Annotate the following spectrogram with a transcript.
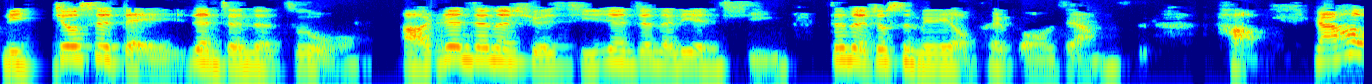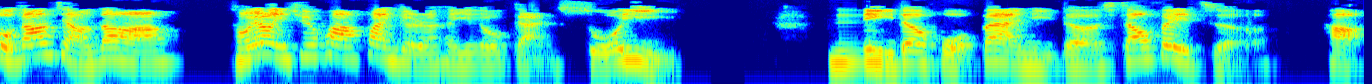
你就是得认真的做啊，认真的学习，认真的练习，真的就是没有 paper 这样子。好，然后我刚刚讲到啊，同样一句话换一个人很有感，所以你的伙伴、你的消费者，哈，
